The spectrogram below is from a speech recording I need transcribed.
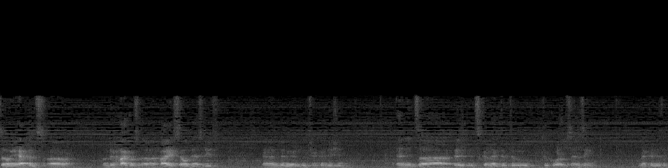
So it happens under high high cell densities and limited nutrient condition, and it's uh, it, it's connected to to quorum sensing mechanism.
